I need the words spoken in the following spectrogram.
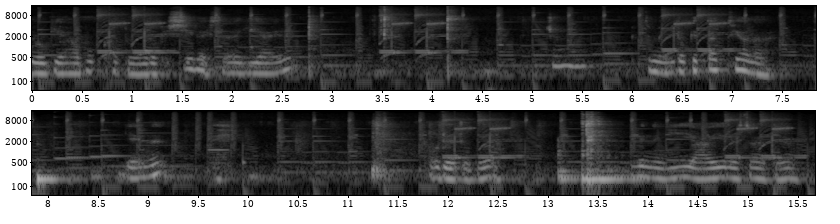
여기 아보카도 이렇게 씨가 있어요. 이 아이를 짠 그러면 이렇게 딱 튀어나와요. 얘는 네. 버려주고요. 우리는 이 아이를 써야 돼요.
